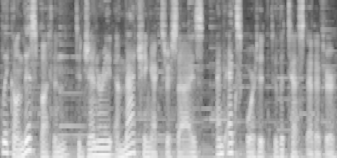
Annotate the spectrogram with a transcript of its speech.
Click on this button to generate a matching exercise and export it to the test editor.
